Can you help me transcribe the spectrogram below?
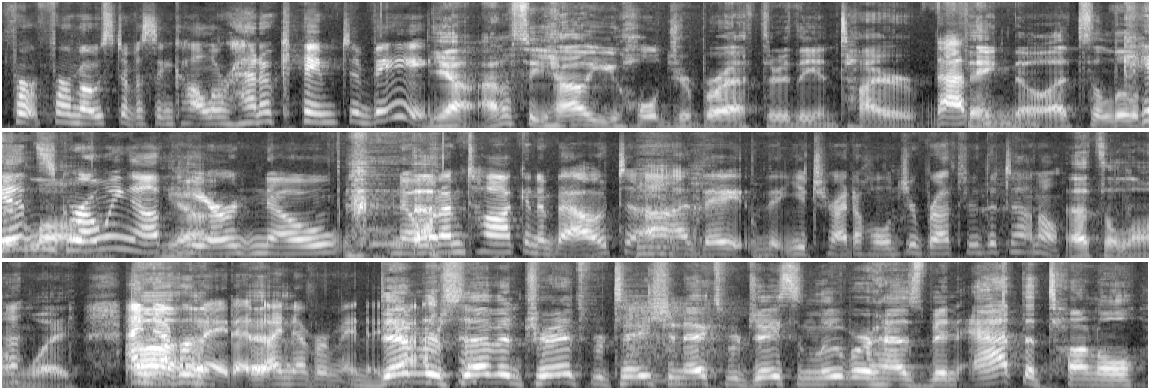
for, for most of us in Colorado, came to be. Yeah, I don't see how you hold your breath through the entire That- thing, though. That's a little Kids bit long. growing up Yeah. here know know what I'm talking about. Uh, they, that you try to hold your breath through the tunnel. That's a long way. I never Uh, made it. uh, I never made it. Denver yeah. 7 transportation expert Jayson Luber has been at the tunnel,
